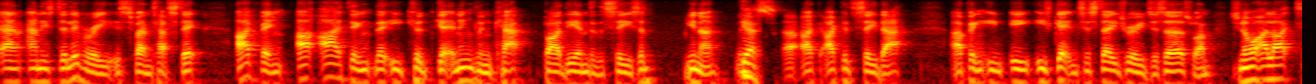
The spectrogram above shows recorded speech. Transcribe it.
and, and his delivery is fantastic. I think I, I think that he could get an England cap by the end of the season. You know, Yes. I, I could see that. I think he, he, he's getting to a stage where he deserves one. Do you know what I liked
